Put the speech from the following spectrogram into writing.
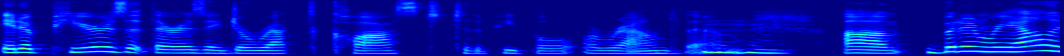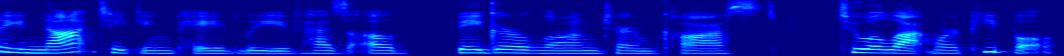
It appears that there is a direct cost to the people around them. Mm-hmm. Um, but in reality, not taking paid leave has a bigger long term cost to a lot more people.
